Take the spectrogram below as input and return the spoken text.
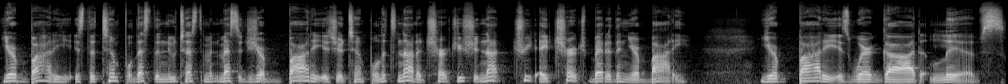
Your body is the temple. That's the new testament message. Your body is your temple. It's not a church. You should not treat a church better than your body. Your body is where god lives.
